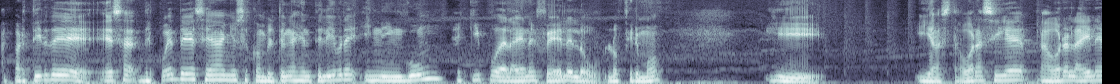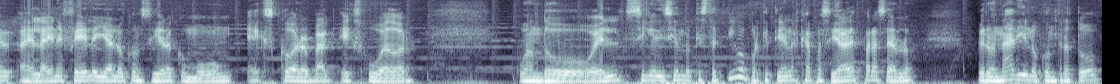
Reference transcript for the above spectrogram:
a partir de esa, después de ese año se convirtió en agente libre y ningún equipo de la NFL lo, firmó. Y, y, hasta ahora sigue, ahora la, NFL ya lo considera como un ex quarterback, ex jugador. Cuando él sigue diciendo que está activo porque tiene las capacidades para hacerlo, pero nadie lo contrató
